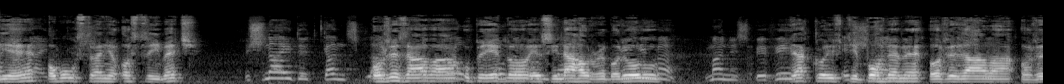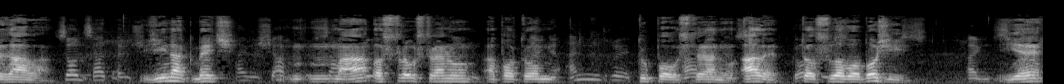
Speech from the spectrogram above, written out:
je obou straně ostrý meč, ořezává úplně jedno, jestli nahoru nebo dolů, jakkoliv tím pohneme, ořezává, ořezává. Jinak meč má ostrou stranu a potom tupou stranu. Ale to slovo Boží je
